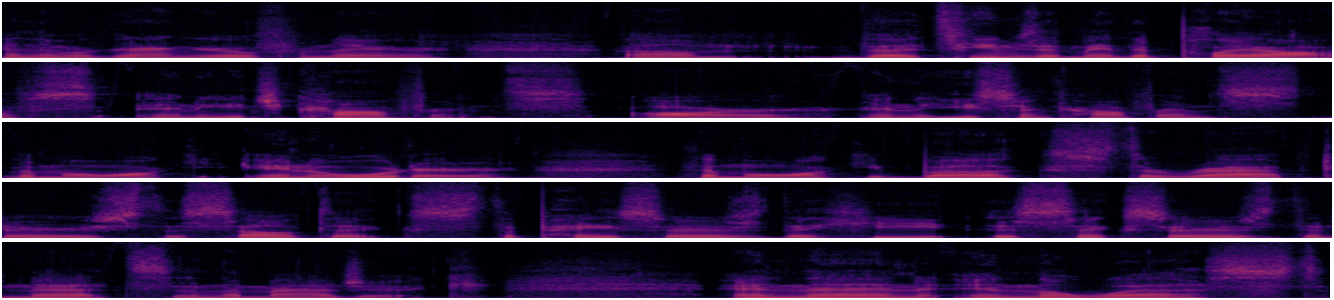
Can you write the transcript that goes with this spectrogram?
and then we're going to go from there. Um, the teams that made the playoffs in each conference are in the Eastern Conference, the Milwaukee, in order, the Milwaukee Bucks, the Raptors, the Celtics, the Pacers, the Heat, the Sixers, the Nets, and the Magic. And then in the West,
